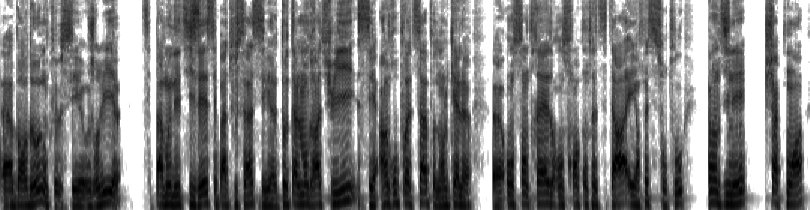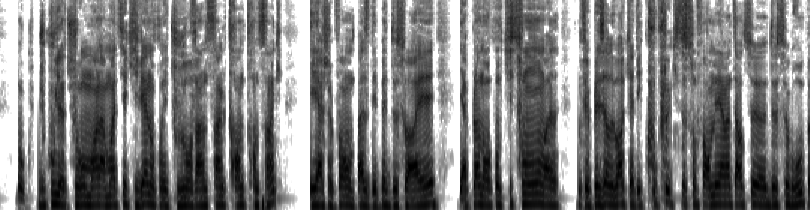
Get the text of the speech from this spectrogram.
à Bordeaux, donc c'est aujourd'hui c'est pas monétisé, c'est pas tout ça, c'est totalement gratuit. C'est un groupe WhatsApp dans lequel on s'entraide, on se rencontre, etc. Et en fait, c'est surtout un dîner chaque mois. Donc du coup, il y a toujours au moins la moitié qui viennent, donc on est toujours 25, 30, 35. Et à chaque fois, on passe des bêtes de soirée. Il y a plein de rencontres qui se font. Ça me fait plaisir de voir qu'il y a des couples qui se sont formés à l'intérieur de ce, de ce, groupe.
